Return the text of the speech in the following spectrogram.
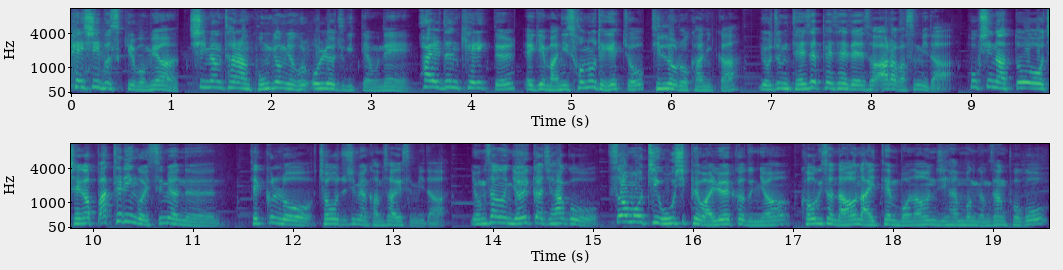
패시브 스킬 보면 치명타랑 공격력을 올려주기 때문에 활든 캐릭들에게 많이 선호되겠죠. 딜러로 가니까. 요즘 대세펫에 대해서 알아봤습니다. 혹시나 또 제가 빠뜨린 거 있으면은 댓글로 적어주시면 감사하겠습니다. 영상은 여기까지 하고 서머티 50회 완료했거든요. 거기서 나온 아이템 뭐 나온지 한번 영상 보고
